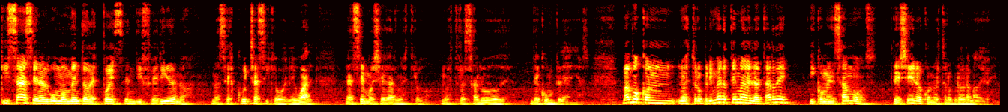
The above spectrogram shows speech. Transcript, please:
quizás en algún momento después, en diferido, nos, escucha, así que bueno, igual le hacemos llegar nuestro, nuestro saludo de, de cumpleaños. Vamos con nuestro primer tema de la tarde y comenzamos de lleno con nuestro programa de hoy.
